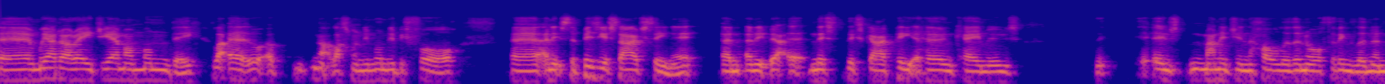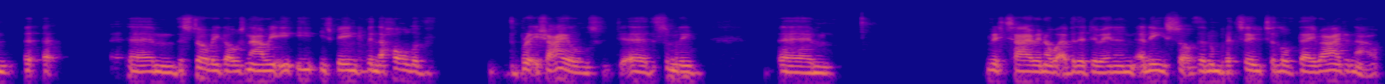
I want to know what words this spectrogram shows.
um, we had our AGM on Monday, uh, uh, not last Monday, Monday before, uh, and it's the busiest I've seen it. And and, it, uh, and this this guy Peter Hearn came, who's who's managing the whole of the north of England, and uh, uh, um, the story goes now he, he's being given the whole of the British Isles. somebody um, retiring or whatever they're doing, and, and he's sort of the number two to Loveday Ryder now.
